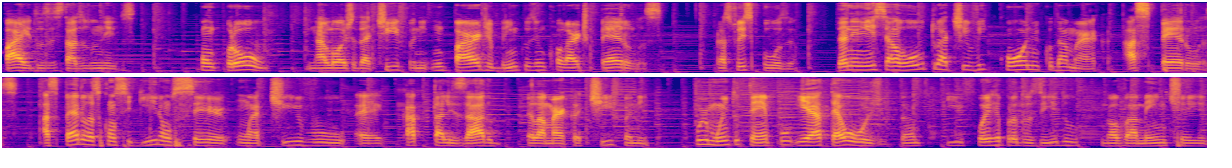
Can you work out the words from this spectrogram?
pai dos Estados Unidos, comprou na loja da Tiffany um par de brincos e um colar de pérolas para sua esposa, dando início a outro ativo icônico da marca, as pérolas. As pérolas conseguiram ser um ativo é, capitalizado pela marca Tiffany por muito tempo e é até hoje. Tanto que foi reproduzido novamente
